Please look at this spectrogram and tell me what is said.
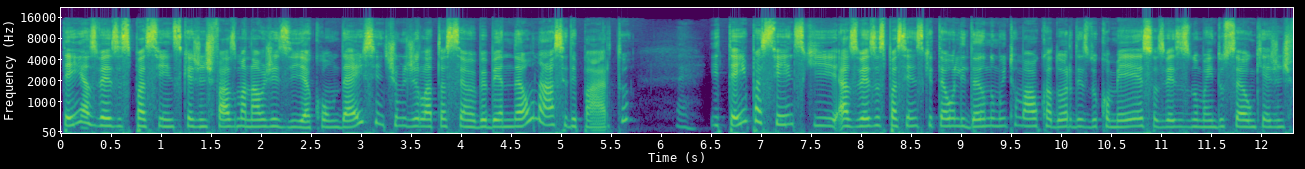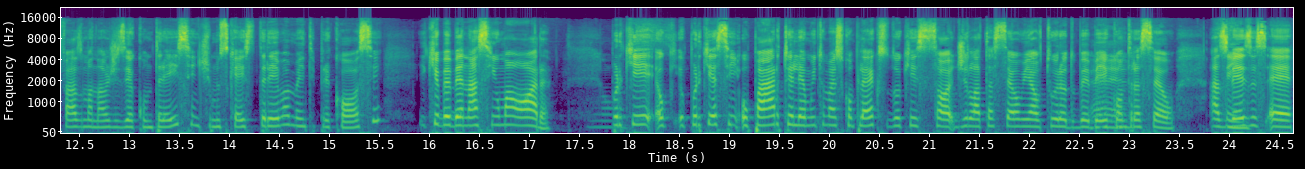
tem às vezes pacientes que a gente faz uma analgesia com 10 centímetros de dilatação e o bebê não nasce de parto. É. E tem pacientes que, às vezes, pacientes que estão lidando muito mal com a dor desde o começo, às vezes numa indução que a gente faz uma analgesia com 3 centímetros, que é extremamente precoce, e que o bebê nasce em uma hora. Porque, porque assim, o parto ele é muito mais complexo do que só dilatação e altura do bebê é. e contração. Às vezes, é,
